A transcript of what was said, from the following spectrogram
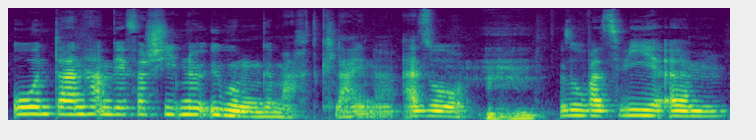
Und dann haben wir verschiedene Übungen gemacht, kleine. Also mhm. sowas wie, ähm,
